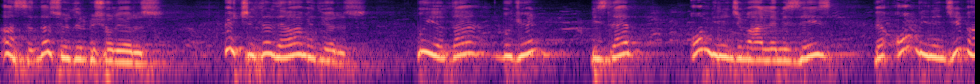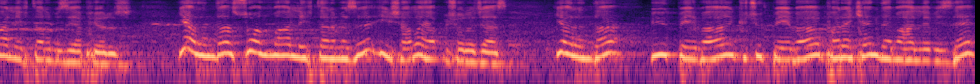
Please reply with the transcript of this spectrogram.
aslında sürdürmüş oluyoruz. Üç yıldır devam ediyoruz. Bu yılda bugün bizler 11. mahallemizdeyiz ve 11. mahalle iftarımızı yapıyoruz. Yarın da son mahalle iftarımızı inşallah yapmış olacağız. Yarın da Büyük Beybağ, Küçük Beybağ, Parakende mahallemizde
